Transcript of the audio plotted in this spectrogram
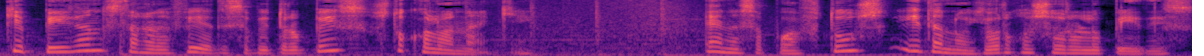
και πήγαν στα γραφεία της Επιτροπής στο Κολονάκι. Ένας από αυτούς ήταν ο Γιώργος Ορολοπίδης.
